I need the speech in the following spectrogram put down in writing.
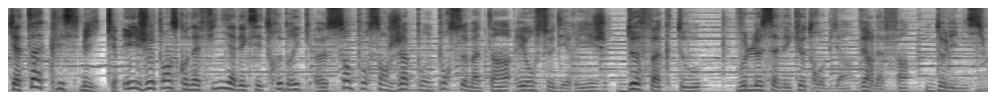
cataclysmique. Et je pense qu'on a fini avec cette rubrique euh, 100% Japon pour ce matin, et on se dirige de facto, vous ne le savez que trop bien, vers la fin de l'émission.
